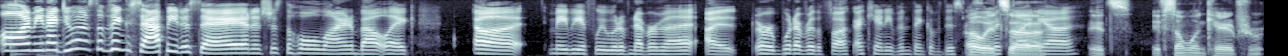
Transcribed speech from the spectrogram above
Oh, I mean, I do have something sappy to say, and it's just the whole line about like, uh, maybe if we would have never met, I or whatever the fuck. I can't even think of this specific Oh, it's, line. uh, yeah, It's if someone cared for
